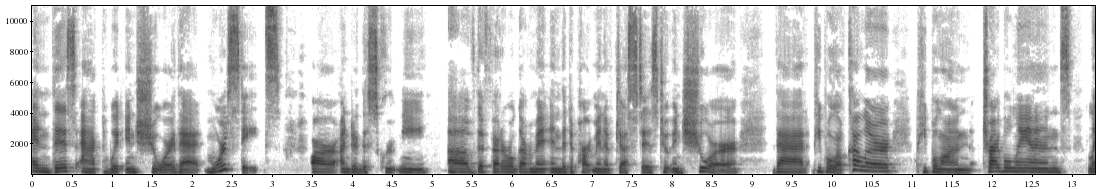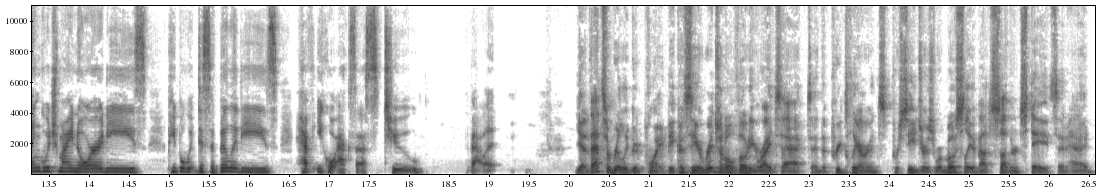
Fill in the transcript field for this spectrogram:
And this act would ensure that more states are under the scrutiny of the federal government and the Department of Justice to ensure that people of color, people on tribal lands, language minorities, people with disabilities have equal access to the ballot. Yeah, that's a really good point because the original Voting Rights Act and the preclearance procedures were mostly about southern states that had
